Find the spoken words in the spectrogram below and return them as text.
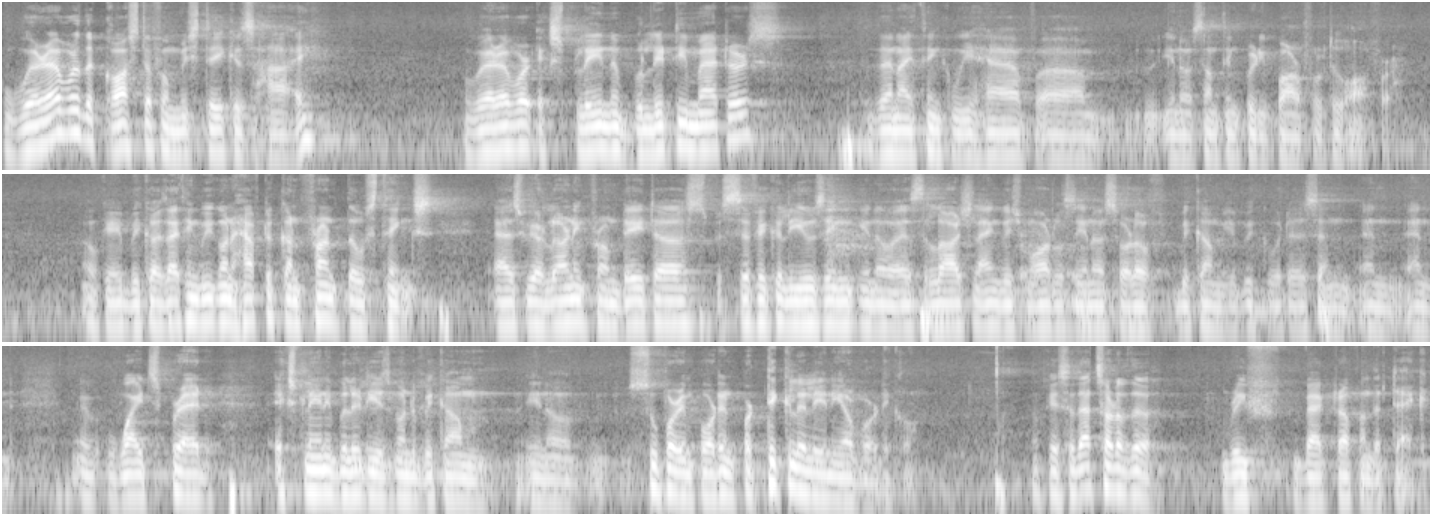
wherever the cost of a mistake is high, wherever explainability matters, then I think we have um, you know, something pretty powerful to offer. Okay, because I think we're going to have to confront those things as we are learning from data, specifically using, you know, as the large language models, you know, sort of become ubiquitous and, and, and widespread, explainability is going to become, you know, super important, particularly in your vertical. Okay, so that's sort of the brief backdrop on the tech.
